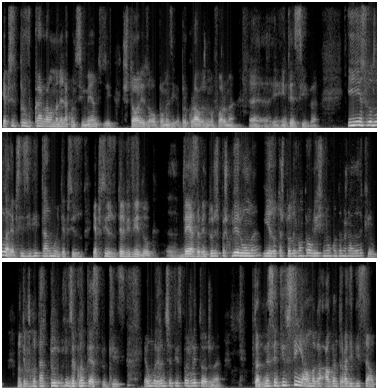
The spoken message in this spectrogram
É preciso provocar de alguma maneira acontecimentos e histórias, ou pelo menos procurá-las de uma forma uh, intensiva. E em segundo lugar, é preciso editar muito, é preciso, é preciso ter vivido uh, 10 aventuras para escolher uma e as outras todas vão para o lixo e não contamos nada daquilo. Não temos que contar tudo o que nos acontece, porque isso é uma grande chatice para os leitores, não é? Portanto, nesse sentido, sim, há, uma, há um grande trabalho de edição,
